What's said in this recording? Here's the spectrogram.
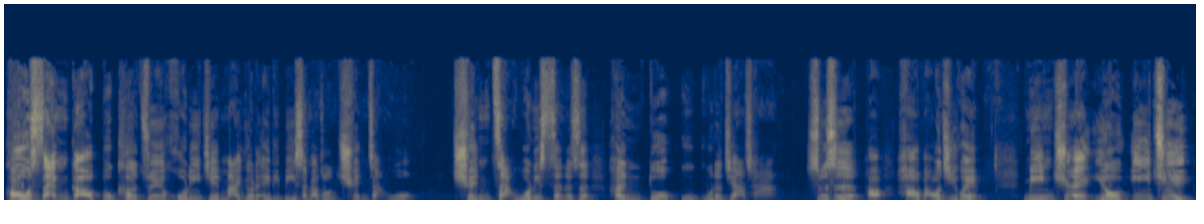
扣三高不可追，获利减码，有的 A P P 三秒钟全掌握，全掌握，你省的是很多无辜的价差，是不是？好，好好把握机会，明确有依据。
